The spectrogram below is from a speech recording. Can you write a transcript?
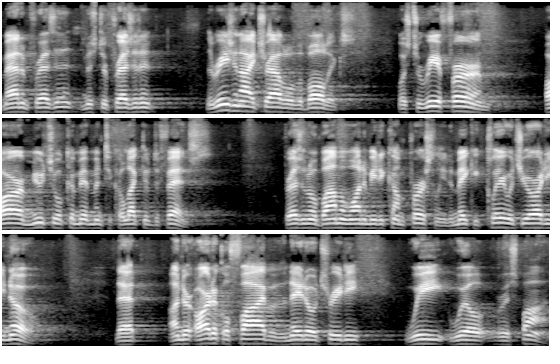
Madam President, Mr. President, the reason I traveled to the Baltics was to reaffirm our mutual commitment to collective defense. President Obama wanted me to come personally to make it clear what you already know that under Article 5 of the NATO Treaty, we will respond.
